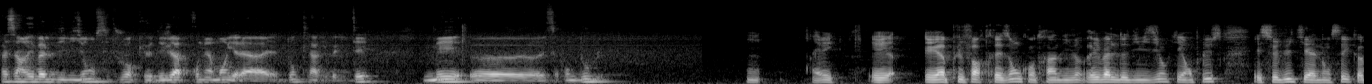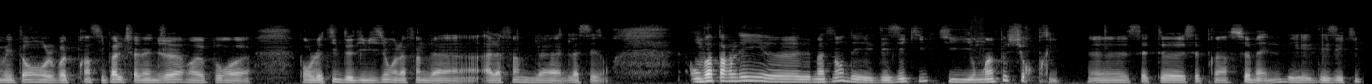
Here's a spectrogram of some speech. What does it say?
Face à un rival de division, c'est toujours que déjà, premièrement, il y a donc la rivalité, mais euh, ça compte double. Mm. Et, eh et, et, à plus forte raison contre un rival de division qui en plus est celui qui est annoncé comme étant votre principal challenger euh, pour, pour le titre de division à la fin de la, à la, fin de la, saison. On va parler maintenant des, équipes qui ont un peu surpris cette, euh, cette première semaine, des, équipes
